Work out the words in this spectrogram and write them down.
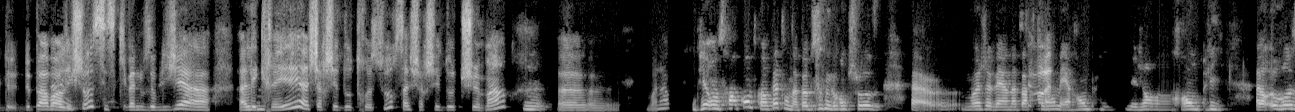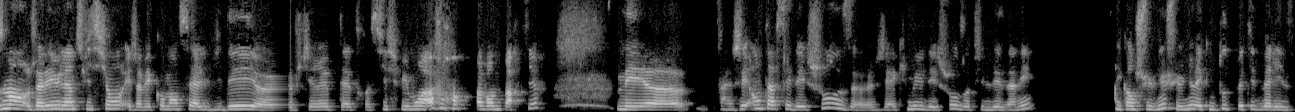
de ne pas avoir les choses, c'est ce qui va nous obliger à, à les mm. créer, à chercher d'autres ressources, à chercher d'autres chemins. Mm. Euh, voilà. Et puis on se rend compte qu'en fait, on n'a pas besoin de grand chose. moi, j'avais un appartement, mais rempli, les gens remplis. Alors heureusement, j'avais eu l'intuition et j'avais commencé à le vider, euh, je dirais peut-être 6-8 mois avant, avant de partir. Mais euh, j'ai entassé des choses, j'ai accumulé des choses au fil des années. Et quand je suis venue, je suis venue avec une toute petite valise.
